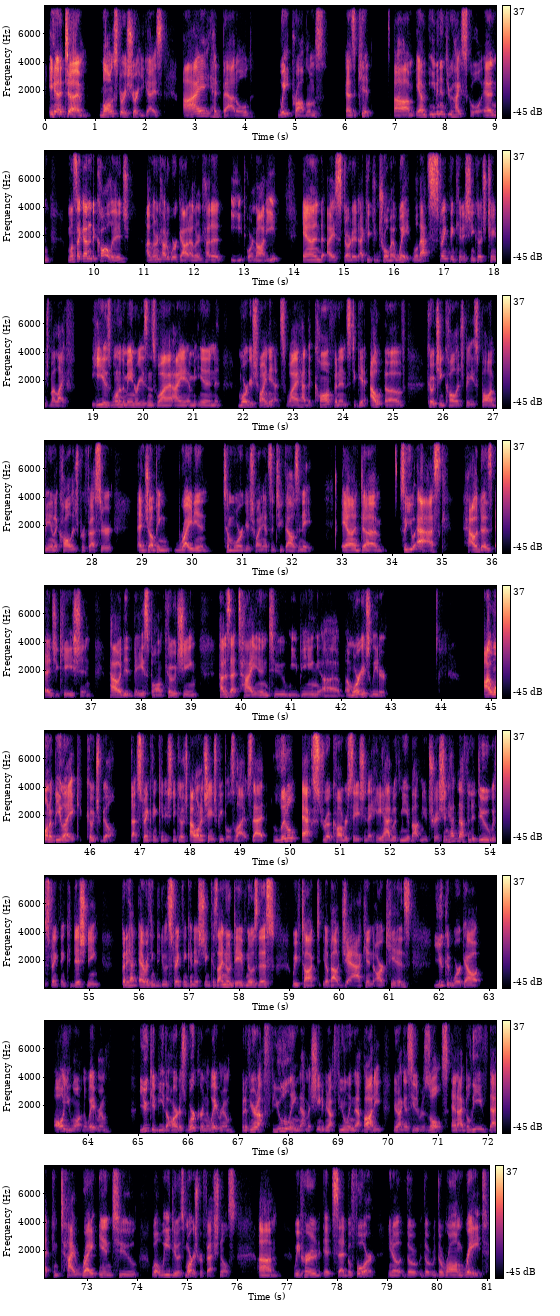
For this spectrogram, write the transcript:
And um, long story short, you guys, I had battled weight problems as a kid, um, and even in through high school. And once I got into college, I learned how to work out. I learned how to eat or not eat. And I started, I could control my weight. Well, that strength and conditioning coach changed my life. He is one of the main reasons why I am in mortgage finance, why I had the confidence to get out of coaching college baseball and being a college professor and jumping right in to mortgage finance in 2008. And um, so you ask, how does education, how did baseball and coaching how does that tie into me being uh, a mortgage leader? I want to be like Coach Bill, that strength and conditioning coach. I want to change people's lives. That little extra conversation that he had with me about nutrition had nothing to do with strength and conditioning, but it had everything to do with strength and conditioning. Because I know Dave knows this. We've talked about Jack and our kids. You could work out all you want in the weight room you could be the hardest worker in the weight room, but if you're not fueling that machine, if you're not fueling that body, you're not going to see the results. And I believe that can tie right into what we do as mortgage professionals. Um, we've heard it said before, you know, the the, the wrong rate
